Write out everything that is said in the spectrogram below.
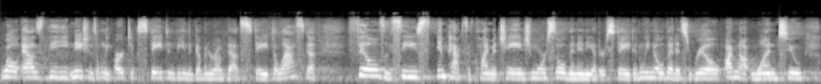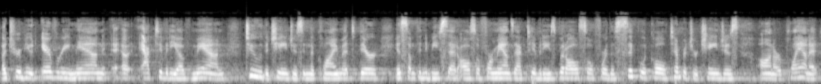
well, as the nation's only Arctic state and being the governor of that state, Alaska feels and sees impacts of climate change more so than any other state, and we know that it's real. I'm not one to attribute every man uh, activity of man to the changes in the climate. There is something to be said also for man's activities, but also for the cyclical temperature changes on our planet.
